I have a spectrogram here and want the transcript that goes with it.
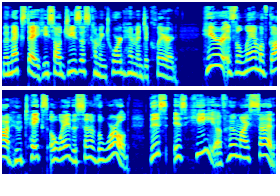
The next day he saw Jesus coming toward him and declared, here is the Lamb of God who takes away the sin of the world. This is he of whom I said,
